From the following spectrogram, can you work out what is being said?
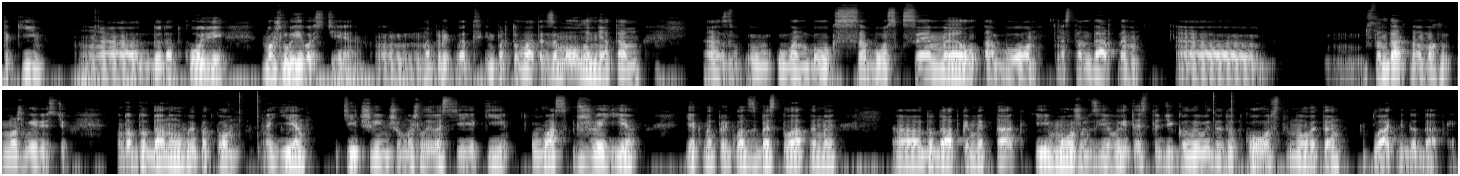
такі е, додаткові можливості. Е, Наприклад, імпортувати замовлення там е, з OneBox або з XML, або стандартним, стандартною можливістю. Ну, тобто, в даному випадку є ті чи інші можливості, які у вас вже є, як, наприклад, з безплатними додатками, так і можуть з'явитись тоді, коли ви додатково встановите платні додатки.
